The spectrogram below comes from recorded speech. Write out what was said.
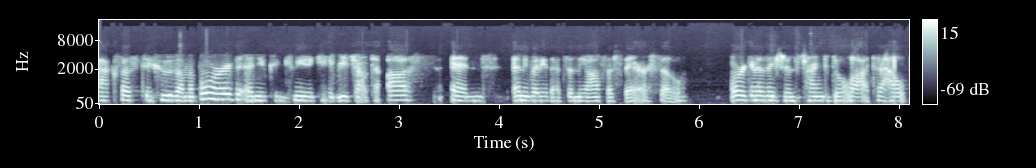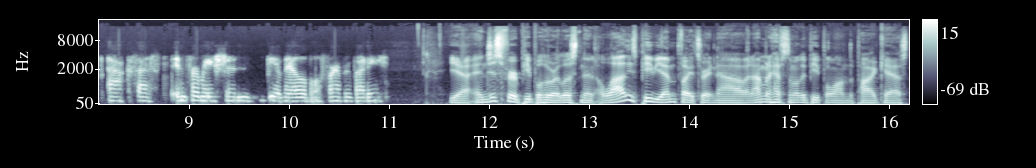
access to who's on the board, and you can communicate, reach out to us and anybody that's in the office there. So organizations trying to do a lot to help access information be available for everybody. Yeah, and just for people who are listening, a lot of these PBM fights right now, and I'm going to have some other people on the podcast,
